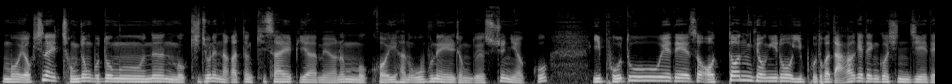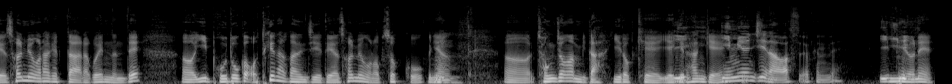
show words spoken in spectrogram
뭐 역시나 이 정정 보도문은 뭐 기존에 나갔던 기사에 비하면은 뭐 거의 한 5분의 1 정도의 수준이었고 이 보도에 대해서 어떤 경위로 이 보도가 나가게 된 것인지에 대해 설명을 하겠다라고 했는데 어, 이 보도가 어떻게 나가는지에 대한 설명은 없었고 그냥 음. 어, 정정합니다 이렇게 얘기를 한 게 이면지 나왔어요, 근데. 이면에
